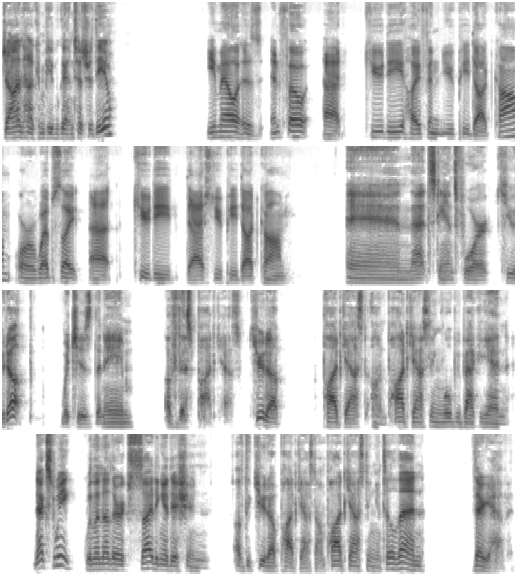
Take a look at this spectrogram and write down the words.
John, how can people get in touch with you? Email is info at qd-up.com or website at qd-up.com. And that stands for Queued Up, which is the name of this podcast. Queued Up, podcast on podcasting. We'll be back again next week with another exciting edition of the Queued Up podcast on podcasting. Until then, there you have it.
